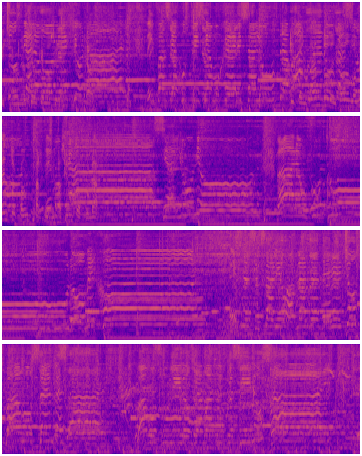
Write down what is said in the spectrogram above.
discriminación que hemos identificado. regional. De infancia, justicia, mujer y salud, y trabajo, contando en todo momento con participación popular. y unión para un futuro mejor. Es necesario hablar de derechos, vamos a empezar. Vamos unidos, llama a tus vecinos, hay que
